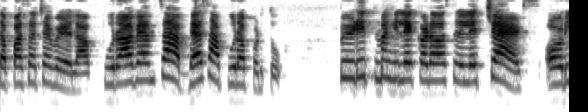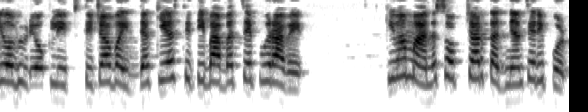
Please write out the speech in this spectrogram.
तपासाच्या वेळेला पुराव्यांचा अभ्यास अपुरा पडतो. पीडित महिलेकडे असलेले चॅट्स ऑडिओ व्हिडिओ क्लिप्स तिच्या वैद्यकीय स्थितीबाबतचे पुरावे किंवा मानसोपचार तज्ज्ञांचे रिपोर्ट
